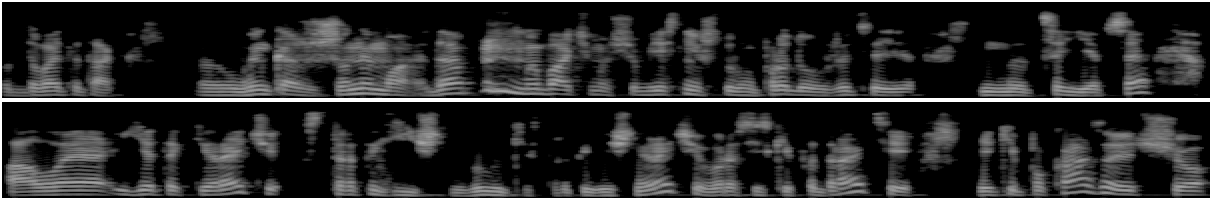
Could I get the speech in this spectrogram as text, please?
от давайте так. е, Він каже, що немає. Да? Ми бачимо, що м'ясні штурми продовжуються. Це є все. Але є такі речі стратегічні, великі стратегічні речі в Російській Федерації, які показують, що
